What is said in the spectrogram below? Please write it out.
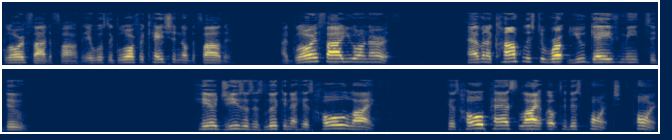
glorified the Father. It was the glorification of the Father. I glorify you on earth, having accomplished the work you gave me to do. Here, Jesus is looking at his whole life, his whole past life up to this point, point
